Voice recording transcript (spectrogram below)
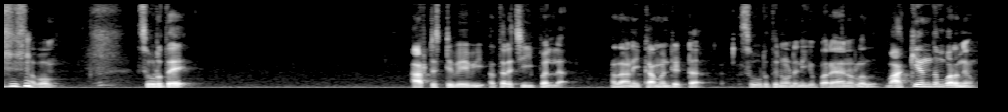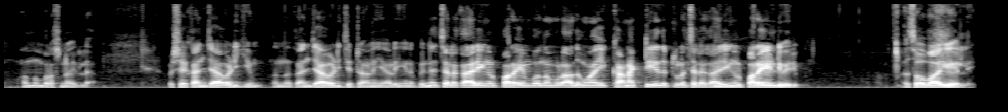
അപ്പം സുഹൃത്തെ ആർട്ടിസ്റ്റ് ബേബി അത്ര ചീപ്പല്ല. അതാണ് ഈ കമന്റ് ഇട്ട സുഹൃത്തിനോട് എനിക്ക് പറയാനുള്ളത്. ബാക്കി എന്തും പറഞ്ഞോ ഒന്നും പ്രശ്നമില്ല. പക്ഷേ കഞ്ചാവ് അടിക്കും എന്ന് കഞ്ചാവ് അടിച്ചിട്ടാണ് ഇയാൾ ഇങ്ങനെ പിന്നെ ചില കാര്യങ്ങൾ പറയുമ്പോൾ നമ്മൾ അതുമായി കണക്ട് ചെയ്തിട്ടുള്ള ചില കാര്യങ്ങൾ പറയേണ്ടി വരും. സ്വാഭാവികമല്ലേ?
